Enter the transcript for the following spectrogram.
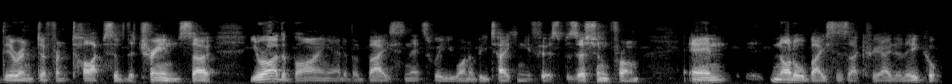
they're in different types of the trend. So you're either buying out of a base, and that's where you want to be taking your first position from, and not all bases are created equal.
